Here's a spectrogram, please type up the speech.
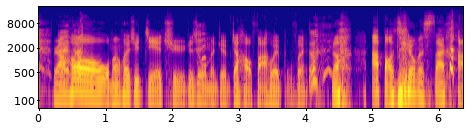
然后我们会去截取，就是我们觉得比较好发挥的部分。然后阿宝只给我们三行，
